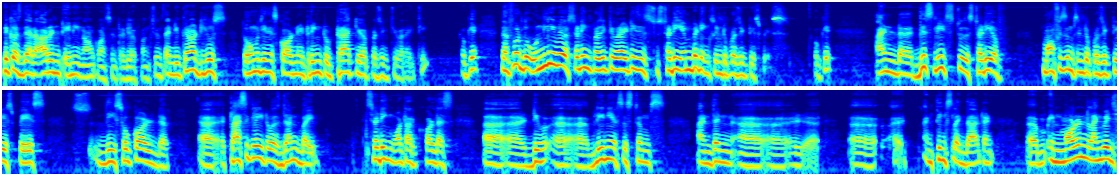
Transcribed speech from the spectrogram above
because there aren't any non-constant regular functions and you cannot use the homogeneous coordinate ring to track your projective variety okay? Therefore the only way of studying projective varieties is to study embeddings into projective space. Okay? And uh, this leads to the study of morphisms into projective space. The so called uh, uh, classically it was done by studying what are called as uh, uh, uh, linear systems and then and things like that. And um, in modern language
